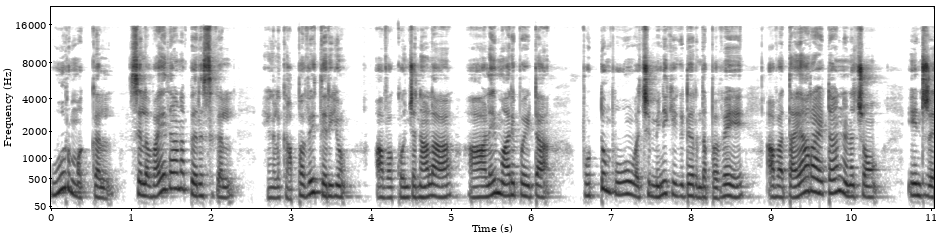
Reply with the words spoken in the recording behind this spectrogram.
ஊர் மக்கள் சில வயதான பெருசுகள் எங்களுக்கு அப்போவே தெரியும். அவள் கொஞ்ச நாளாக ஆளே மாறி போயிட்டா. பொட்டும் பூவும் வச்சு மினுக்கிக்கிட்டு இருந்தப்பவே அவள் தயாராயிட்டான்னு நினச்சோம் என்று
